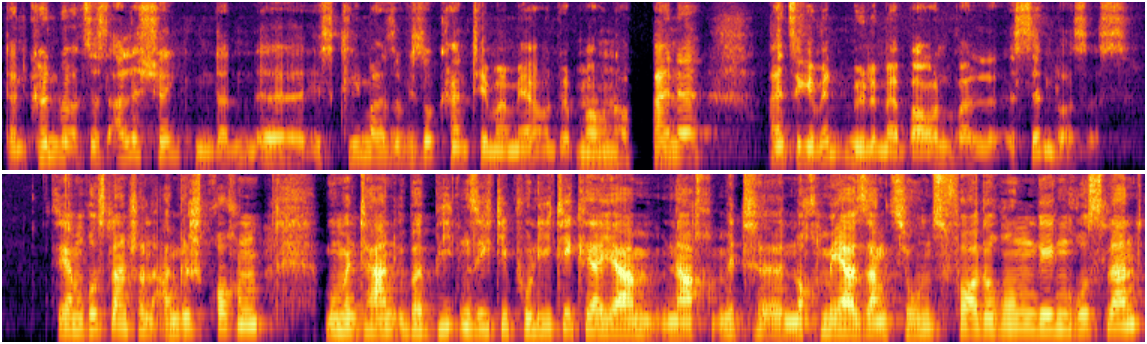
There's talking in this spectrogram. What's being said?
dann können wir uns das alles schenken. Dann äh, ist Klima sowieso kein Thema mehr und wir brauchen mhm. auch keine einzige Windmühle mehr bauen, weil es sinnlos ist. Sie haben Russland schon angesprochen. Momentan überbieten sich die Politiker ja nach, mit äh, noch mehr Sanktionsforderungen gegen Russland.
